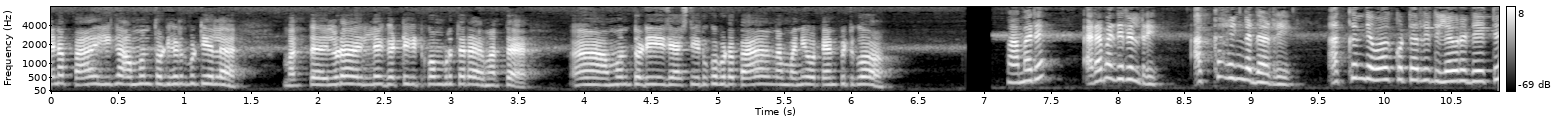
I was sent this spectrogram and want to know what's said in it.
ಏನಪ್ಪ ಈಗ ಅಮ್ಮನ ತೊಡಿ ಹಿಡ್ಬಿಟ್ಟಿಯಲ್ಲ ಮತ್ತೆ ಇಲ್ಲಡ ಇಲ್ಲೇ ಗಟ್ಟಿ ಇಟ್ಕೊಂಡ್ಬಿಡ್ತಾರೆ ಮತ್ತೆ. ಅಮ್ಮನ ತೊಡಿ ಜಾಸ್ತಿ ಇಟ್ಕೊಬಿಡಪ್ಪ ನಮ್ಮ ಮನೆ ಒಟ್ಟು ನೆನ್ಪಿಟ್ಕೋ ಮಾಮರೇ ಆರಾಮದಿರಲ್ರಿ? ಅಕ್ಕ ಹೆಂಗದಾಳ್ರಿ? ಅಕ್ಕನ ಯಾವಾಗ ಕೊಟ್ಟಾರಿ ಡೆಲಿವರಿ ಡೇಟ್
